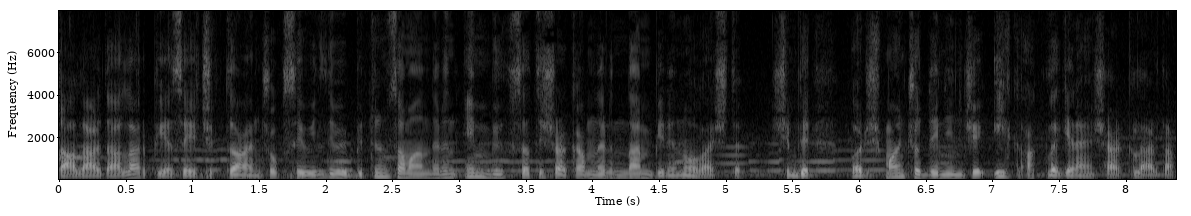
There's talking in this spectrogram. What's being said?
Dağlar Dağlar piyasaya çıktığı an çok sevildi ve bütün zamanların en büyük satış rakamlarından birine ulaştı. Şimdi Barış Manço denince ilk akla gelen şarkılardan.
